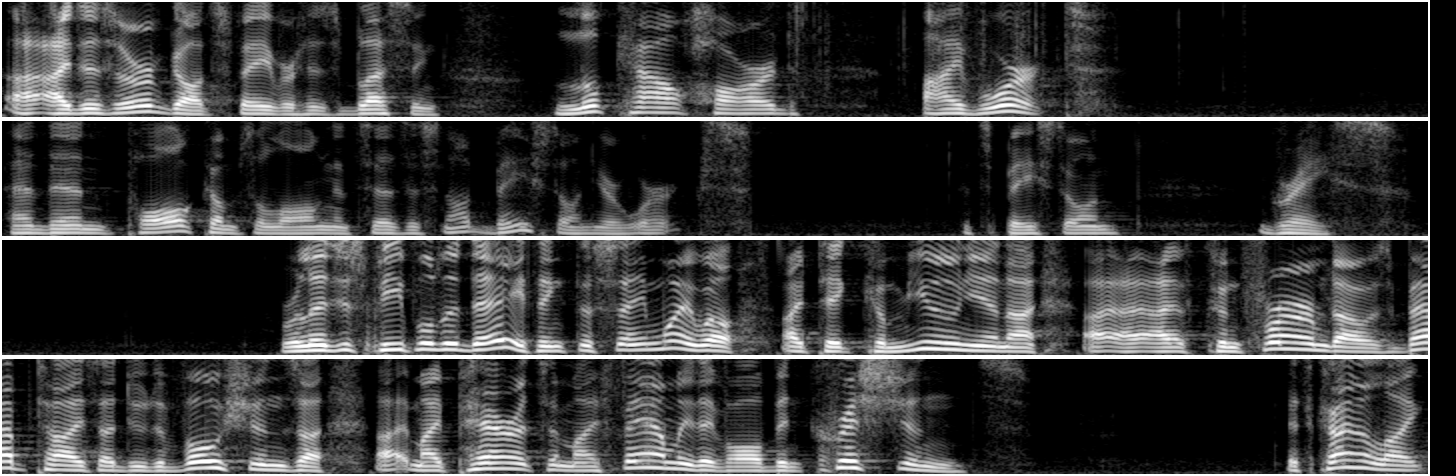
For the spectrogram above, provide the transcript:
I deserve God's favor, His blessing. Look how hard I've worked. And then Paul comes along and says, It's not based on your works, it's based on grace. Religious people today think the same way. Well, I take communion, I, I, I've confirmed, I was baptized, I do devotions, I, I, my parents and my family, they've all been Christians. It's kind of like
